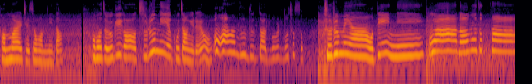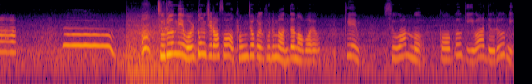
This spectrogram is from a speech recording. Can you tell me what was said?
반말 죄송합니다. 아 맞아 여기가 두루미의 고장이래요. 어 아너나 놓쳤어. 두루미야 어디 있니? 와 너무 좋다. 우! 헉, 두루미 월동지라서 경적을 부르면 안 되나 봐요. 김 수완무 거북이와 누루미.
